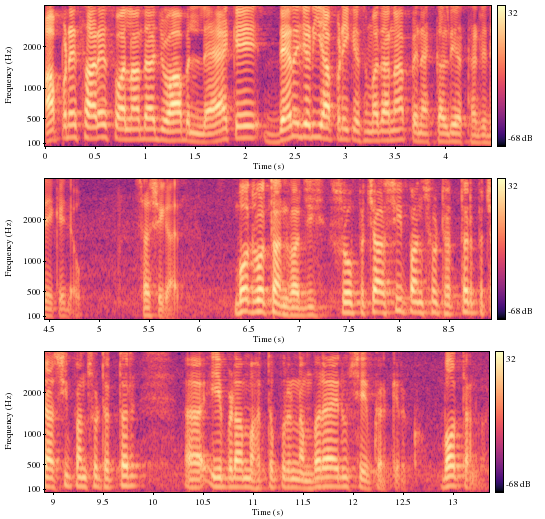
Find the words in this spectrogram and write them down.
ਆਪਣੇ ਸਾਰੇ ਸਵਾਲਾਂ ਦਾ ਜਵਾਬ ਲੈ ਕੇ ਦਿਨ ਜਿਹੜੀ ਆਪਣੀ ਕਿਸਮਤ ਆ ਨਾ ਪਿਨੈਕਲ ਦੇ ਹੱਥਾਂ 'ਚ ਦੇ ਕੇ ਜਾਓ। ਸਤਿ ਸ਼੍ਰੀ ਅਕਾਲ। ਬਹੁਤ ਬਹੁਤ ਧੰਨਵਾਦ ਜੀ। ਸੋ 85578 85578 ਅ, ਇਹ ਬੜਾ ਮਹੱਤਵਪੂਰਨ ਨੰਬਰ ਹੈ ਇਹਨੂੰ ਸੇਵ ਕਰਕੇ ਰੱਖੋ। ਬਹੁਤ ਧੰਨਵਾਦ।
